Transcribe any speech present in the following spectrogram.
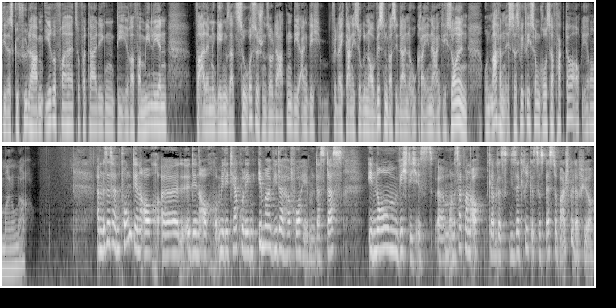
die das Gefühl haben, ihre Freiheit zu verteidigen, die ihrer Familien vor allem im Gegensatz zu russischen Soldaten, die eigentlich vielleicht gar nicht so genau wissen, was sie da in der Ukraine eigentlich sollen und machen. Ist das wirklich so ein großer Faktor, auch Ihrer Meinung nach? Ähm, das ist ein Punkt, den auch, äh, den auch Militärkollegen immer wieder hervorheben, dass das enorm wichtig ist. Ähm, und das hat man auch, ich glaube, dass dieser Krieg ist das beste Beispiel dafür.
